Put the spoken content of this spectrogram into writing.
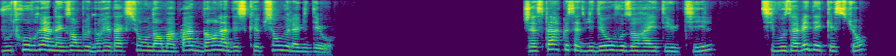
Vous trouverez un exemple de rédaction en NormAPA dans la description de la vidéo. J'espère que cette vidéo vous aura été utile. Si vous avez des questions,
